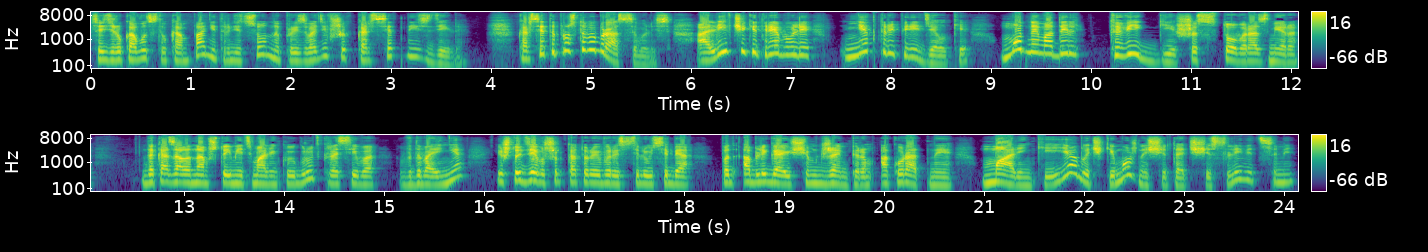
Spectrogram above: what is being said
среди руководства компаний, традиционно производивших корсетные изделия. Корсеты просто выбрасывались, а лифчики требовали некоторой переделки. Модная модель Твигги шестого размера доказала нам, что иметь маленькую грудь красиво вдвойне, и что девушек, которые вырастили у себя под облегающим джемпером аккуратные маленькие яблочки, можно считать счастливицами.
